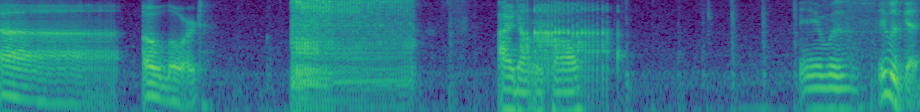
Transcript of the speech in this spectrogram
Uh, oh Lord. I don't recall. Uh, it was it was good.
